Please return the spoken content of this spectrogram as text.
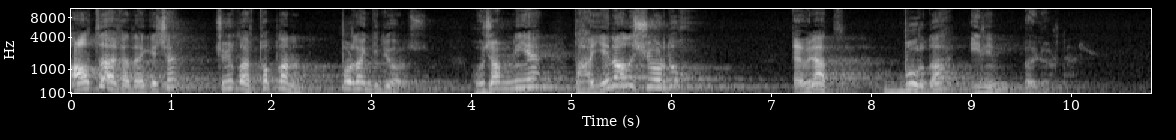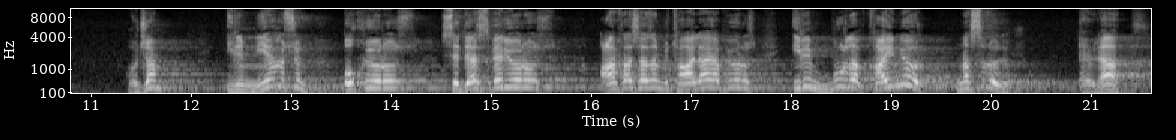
Altı ay kadar geçer, çocuklar toplanın, buradan gidiyoruz. Hocam niye? Daha yeni alışıyorduk. Evlat, burada ilim ölür der. Hocam, ilim niye ölsün? Okuyoruz, size ders veriyoruz, arkadaşlarımıza mütalaa yapıyoruz. İlim burada kaynıyor, nasıl ölür? Evlat,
